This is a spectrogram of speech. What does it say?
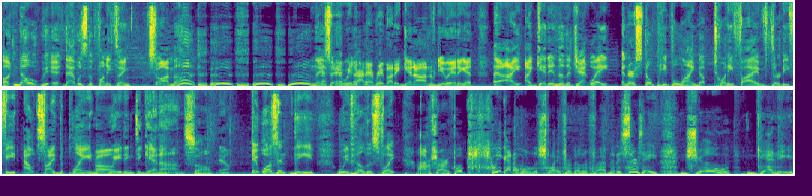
Uh, no, uh, that was the funny thing. So I'm, and they say, "We got everybody. Get on, you idiot!" I, I get into the jetway, and there's still people lined up 25, 30 feet outside the plane, waiting to get on. So Yeah. It wasn't the we've held this flight. I'm sorry, folks. We got to hold this flight for another five minutes. There's a Joe Getty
